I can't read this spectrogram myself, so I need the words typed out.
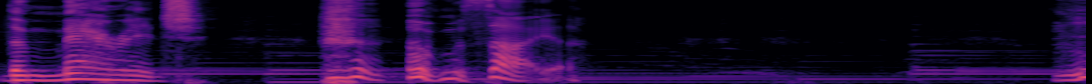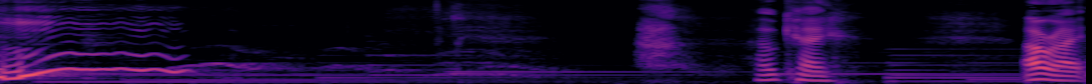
the marriage of Messiah. Mm. Okay. All right.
